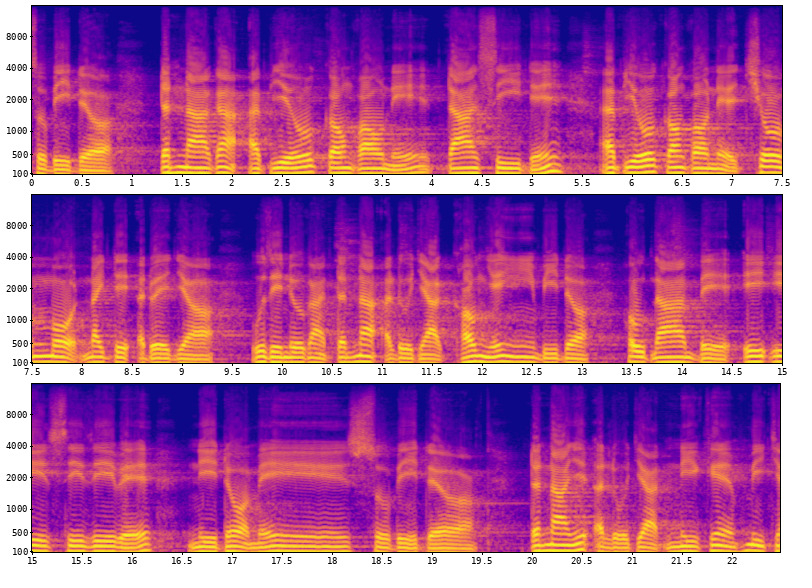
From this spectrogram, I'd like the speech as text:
ဆိုပြီးတော့တဏှာကအပြိုးကောင်းကောင်းနဲ့တားဆီးတယ်အပြိုးကောင်းကောင်းနဲ့ချိုးမော့နိုင်တဲ့အတွေ့အကြုံ ဦးဇင်းတို့ကတဏှအလိုကြခေါင်းငိမ့်ပြီးတော့ဟုတ်သားပဲအေးအေးစီစီပဲနေတော့မေဆိုပြီးတော့တဏှာရဲ့အလိုကြနေခဲ့မိကြ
